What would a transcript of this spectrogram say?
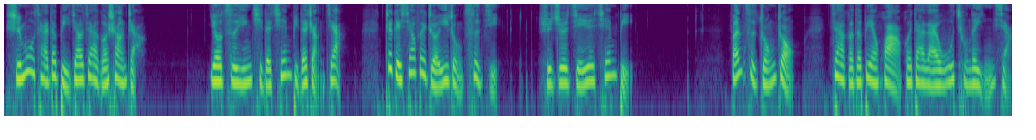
使木材的比较价格上涨，由此引起的铅笔的涨价，这给消费者一种刺激，使之节约铅笔。凡此种种。价格的变化会带来无穷的影响。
